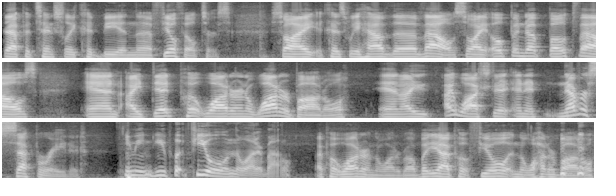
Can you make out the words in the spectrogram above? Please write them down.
that potentially could be in the fuel filters. So I, because we have the valves, so I opened up both valves and I did put water in a water bottle and I, I watched it and it never separated. You mean you put fuel in the water bottle? I put water in the water bottle, but yeah, I put fuel in the water bottle,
